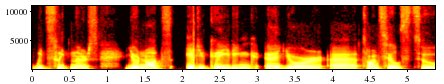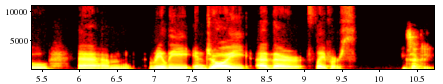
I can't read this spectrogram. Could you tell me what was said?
with sweeteners, you're not educating uh, your uh, tonsils to um, really enjoy other flavors. Exactly.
